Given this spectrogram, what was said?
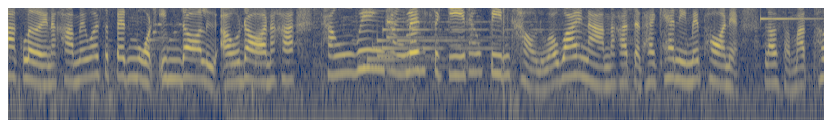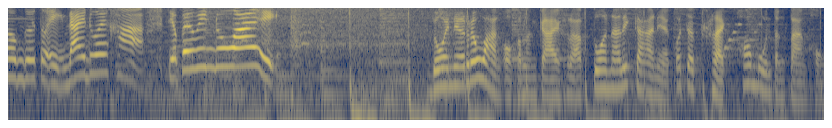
ากเลยนะคะ ไม่ว่าจะเป็นโหมด indoor หรือ outdoor นะคะ ทั้งวิ่ง ทั้งเล่นสกี ทั้งปีนเขาหรือว่าว่ายน้ำนะคะ แต่ถ้าแค่นี้ไม่พอเนี่ย เราสามารถเพิ่มด้วยตัวเองได้ด้วยค่ะ เดี๋ยวไปวิ่งด้วย โดยในระหว่างออกกำลังกายครับ ตัวนาฬิกาเนี่ยก็จะ track ข้อมูลต่างๆ ของ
